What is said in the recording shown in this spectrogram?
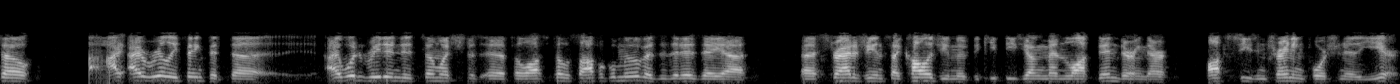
So I, I really think that uh, I wouldn't read into it so much as a philosophical move as it is a, uh, a strategy and psychology move to keep these young men locked in during their off-season training portion of the year.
